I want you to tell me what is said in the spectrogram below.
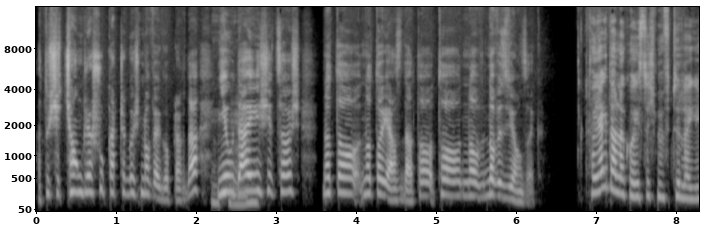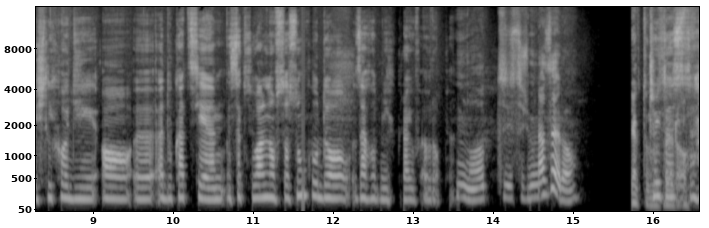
A tu się ciągle szuka czegoś nowego, prawda? Nie Mhm. udaje się coś, no to, no to jazda, to, to now- nowy związek. To jak daleko jesteśmy w tyle, jeśli chodzi o y, edukację seksualną w stosunku do zachodnich krajów Europy? No, to jesteśmy na zero. Jak to Czyli na to zero? jest...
